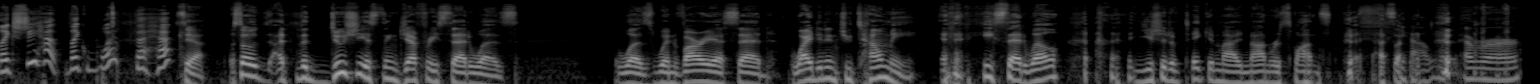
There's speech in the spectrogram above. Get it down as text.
Like she had like what the heck? Yeah. So I, the douchiest thing Geoffrey said was, was when Varya said, "Why didn't you tell me?" And then he said, "Well, you should have taken my non-response." as a-" Yeah, whatever.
